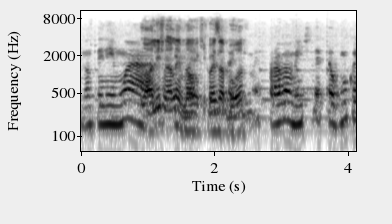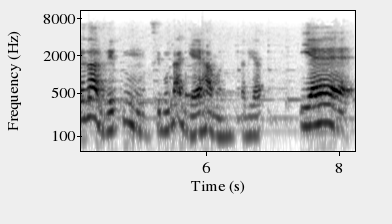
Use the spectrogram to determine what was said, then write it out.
Não tem nenhuma. Lolis na Alemanha, que coisa sinopse boa. aqui, mas provavelmente deve ter alguma coisa a ver com Segunda Guerra, mano, tá ligado? E é,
